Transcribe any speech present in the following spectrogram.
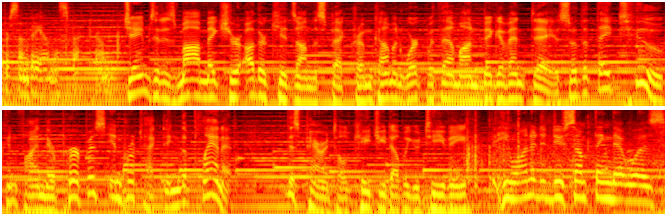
for somebody on the spectrum. James and his mom make sure other kids on the spectrum come and work with them on big event days so that they too can find their purpose in protecting the planet. This parent told KGW TV. He wanted to do something that was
